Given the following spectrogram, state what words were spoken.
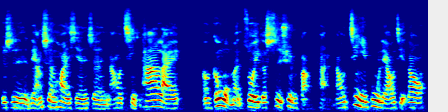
就是梁胜焕先生，然后请他来，呃，跟我们做一个视讯访谈，然后进一步了解到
